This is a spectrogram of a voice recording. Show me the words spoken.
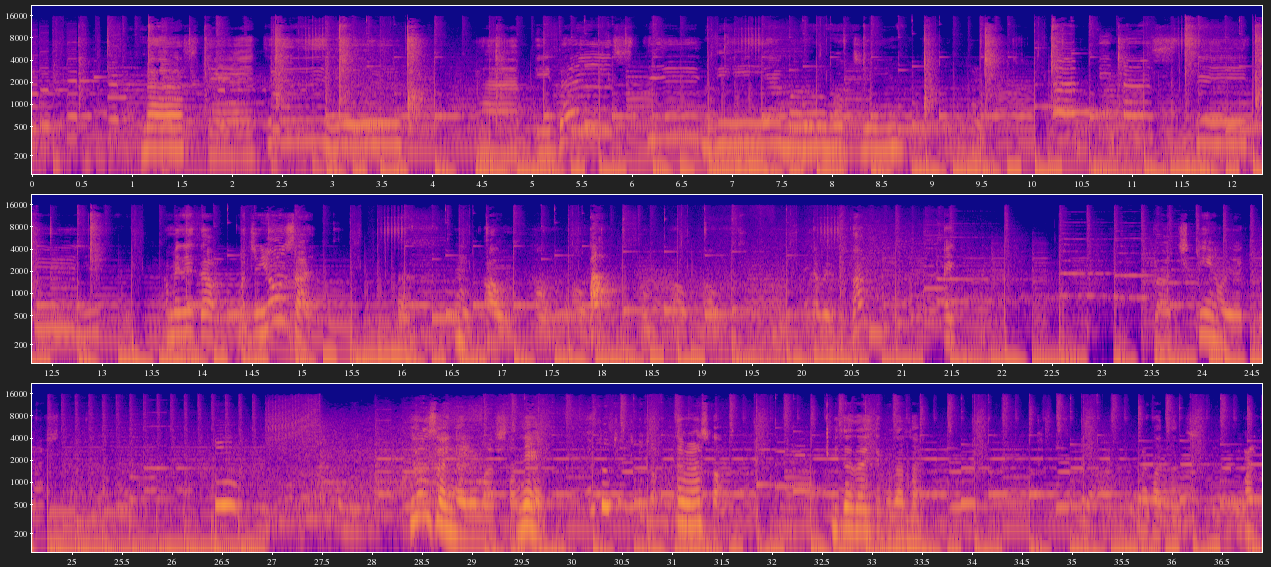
birthday to you. Happy birthday, dear ももちん。Happy birthday to you. おめでとう。もちん4歳。うん、青、青、青。うん、青、青。うん、食べるかはい。今日はチキンを焼きました。4歳になりましたね？食べますか？いただいてください。よかったです。はい。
